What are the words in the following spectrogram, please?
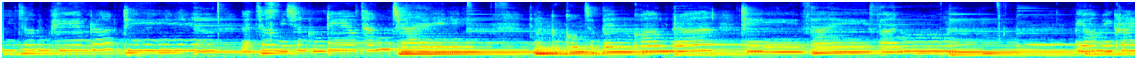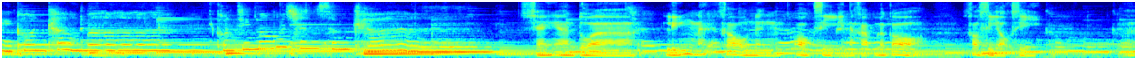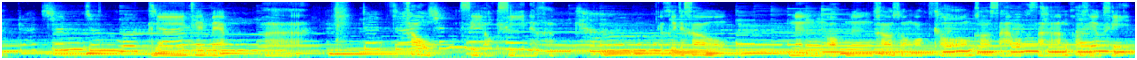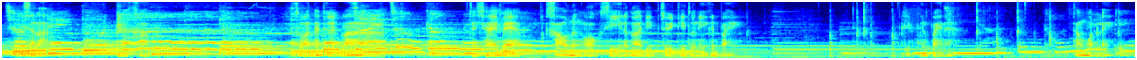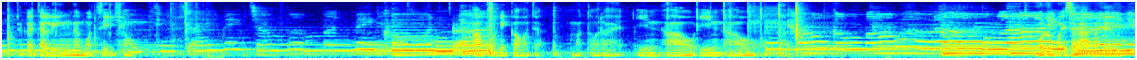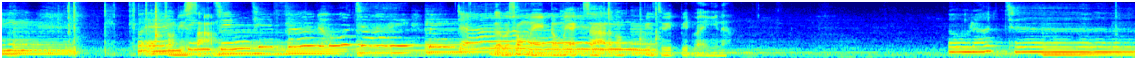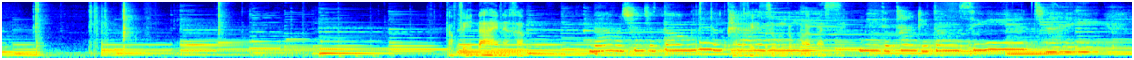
เธอเป็นเพียงรักเดียว และเธอมีฉันคนเดียวทั้งใจ มันก็คงจะเป็นความรักที่ใฝ่ฝัน ยอมให้ใครอีกคนเข้ามา คนที่มองว่าฉันสำคัญ ใช้งานตัวลิงก์นะ เข้า 1 ออก 4 นะครับ แล้วก็เข้า 4 ออก4ฉันจนหมดอัน นี้แบบเข้า 4 ออก 4 นะครับ ก็คือจะเข้า 1 ออก 1 เข้า 2 ออก 2 เข้า 3 ออก 3 เข้า 4 ออก 4 อิสระนะครับ ส่วนถ้าเกิดว่าจะใช้แบบเข้า 1 ออก 4 แล้วก็ดิฟสวิตที่ตัวนี้ขึ้นไป ดิฟขึ้นไปนะ ทั้งหมดเลย ถ้าเกิดจะลิงก์ทั้งหมด 4 ช่อง นี้ก็จะมาต่อได้ in out in out บนลูกอิสระเหมือนเดิมช่องที่สามถ้าเกิดว่าช่องไหนเราไม่อยากอิสระแล้วก็ปิดสวิตช์ปิดไว้อย่างนี้นะเรารักเธอกับเฟซได้นะครับ แม้ว่าฉันจะต้องเลือกใครเฟซศูนย์กับร้อยแปดสิบมีแต่ทางที่ต้องเสียใจ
